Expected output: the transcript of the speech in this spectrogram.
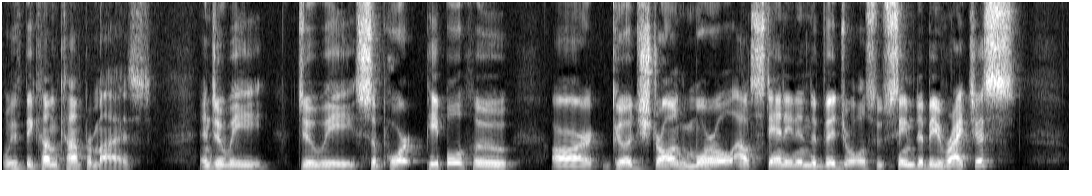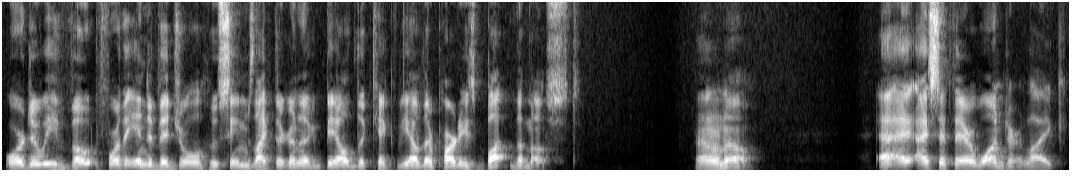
we've become compromised? And do we do we support people who are good, strong, moral, outstanding individuals who seem to be righteous? Or do we vote for the individual who seems like they're going to be able to kick the other party's butt the most? I don't know. I, I sit there and wonder, like,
